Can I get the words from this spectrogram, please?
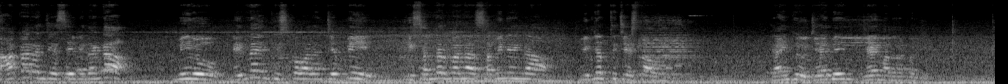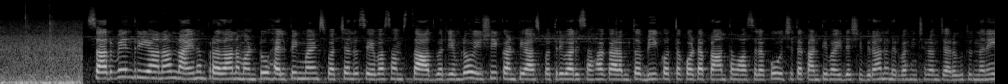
సాకారం చేసే విధంగా మీరు నిర్ణయం తీసుకోవాలని చెప్పి ఈ సందర్భంగా సవినయంగా విజ్ఞప్తి చేస్తా ఉన్నాను. థ్యాంక్ యూ జై భీమ్ జై మదనపల్లి. సర్వేంద్రియానం నయనం ప్రధానం అంటూ హెల్పింగ్ మైండ్ స్వచ్ఛంద సేవా సంస్థ ఆధ్వర్యంలో ఇషి కంటి ఆసుపత్రి వారి సహకారంతో బి కొత్తకోట ప్రాంతవాసులకు ఉచిత కంటి వైద్య శిబిరాన్ని నిర్వహించడం జరుగుతుందని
